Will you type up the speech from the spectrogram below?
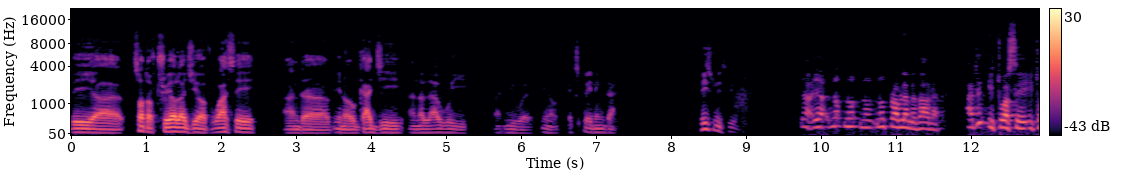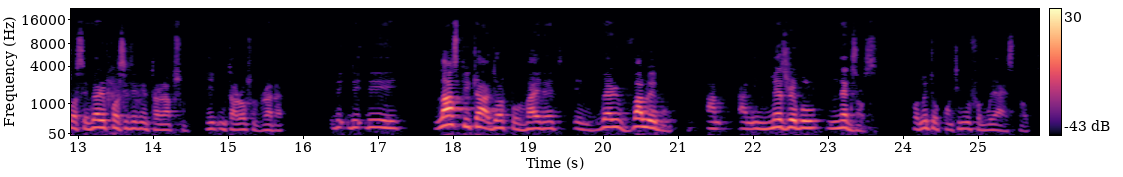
the sort of trilogy of Wase and, you know, Gagdi and Olawuyi and you were, you know, explaining that. Please resume. Yeah, yeah, no, no, no, no problem about that. I think it was a, it was a very positive interruption, interruption rather. The, the, the last speaker just provided a very valuable and an immeasurable nexus for me to continue from where I stopped.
